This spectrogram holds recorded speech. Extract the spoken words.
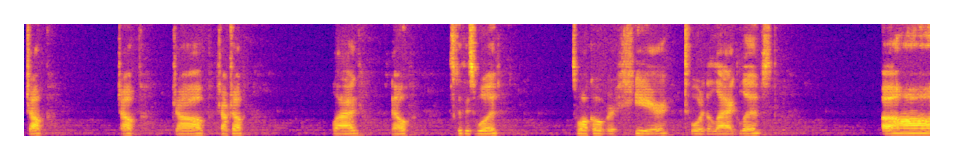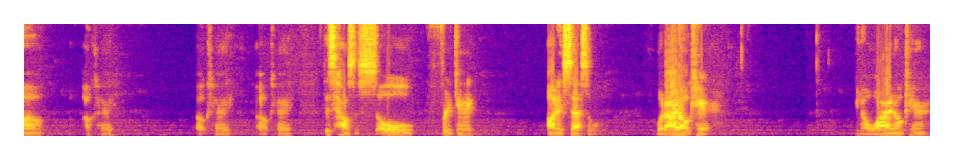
Jump. Jump. Jump. Jump, jump. Lag. No. Let's get this wood. Let's walk over here to where the lag lives. Uh, okay. Okay, okay. This house is so freaking unaccessible. But I don't care. You know why I don't care?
